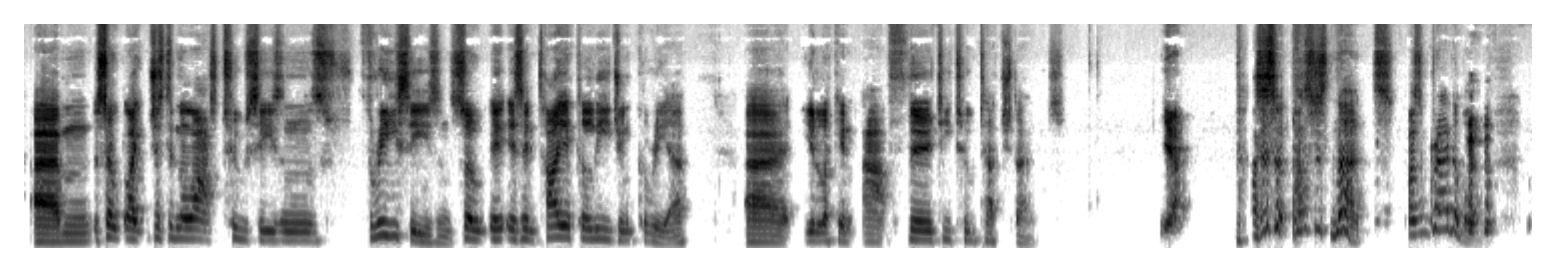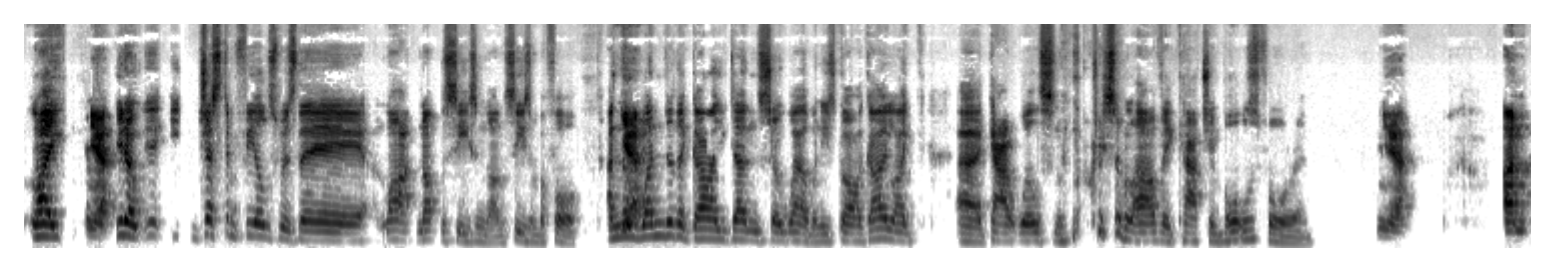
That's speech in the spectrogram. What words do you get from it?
Um, so, like, just in the last two seasons, three seasons, so his entire collegiate career, uh, you're looking at 32 touchdowns. Yeah. That's just, that's just nuts. That's incredible. like, Yeah. you know, Justin Fields was there, not the season gone, season before. And no Yeah. wonder the guy done so well when he's got a guy like uh, Garrett Wilson and Chris Olave catching balls for him. Yeah. And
